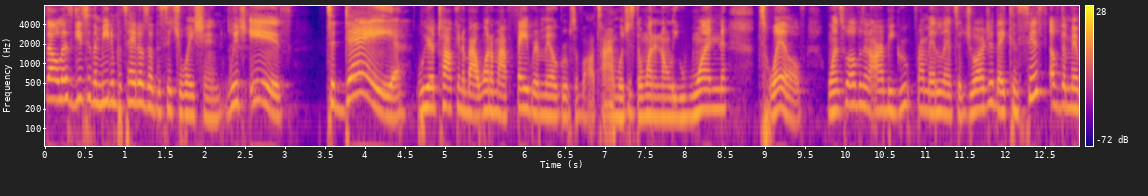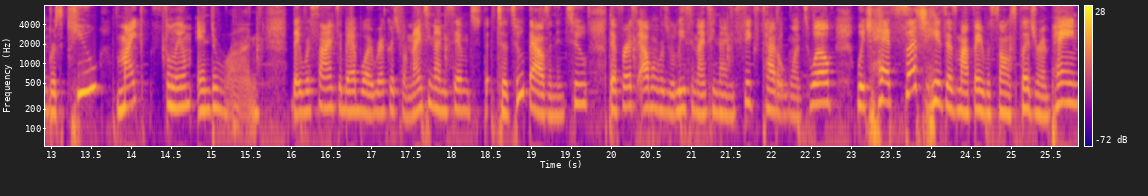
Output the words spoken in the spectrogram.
so let's get to the meat and potatoes of the situation, which is today we are talking about one of my favorite male groups of all time, which is the one and only 112. 112 is an R&B group from Atlanta, Georgia. They consist of the members Q, Mike, Slim, and Daron. They were signed to Bad Boy Records from 1997 to 2002. Their first album was released in 1996, titled 112, which had such hits as my favorite songs, Pleasure and Pain,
